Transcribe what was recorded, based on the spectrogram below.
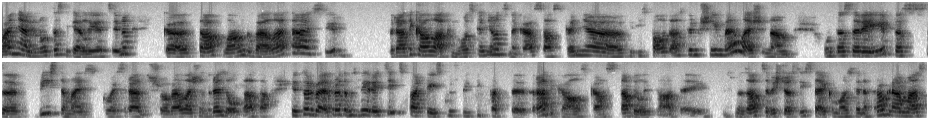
paņem, nu, tas tikai liecina, ka tā flanga vēlētājs ir radikālāk noskaņots nekā saskaņa izpaudās pirms šīm vēlēšanām. Uh, Un tas arī ir tas eh, bīstamais, ko es redzu šo vēlēšanu rezultātā. Jo tur, protams, bija arī citas partijas, kuras bija tikpat eh, radikālas kā stabilitātei. Vismaz atsevišķos izteikumos, ja ne programmās,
